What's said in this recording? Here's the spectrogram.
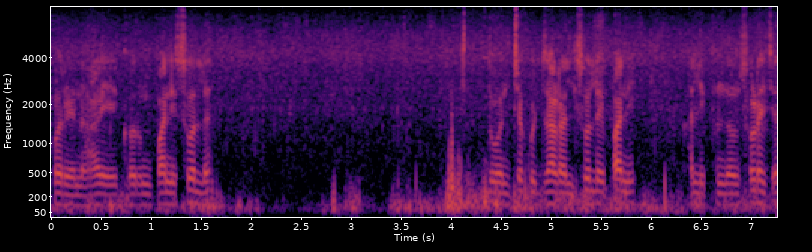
खोरेनं आळी करून पाणी सोललं. दोन चकूच झाडाला सोललंय पाणी खाली पण जाऊन सोडायचं.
